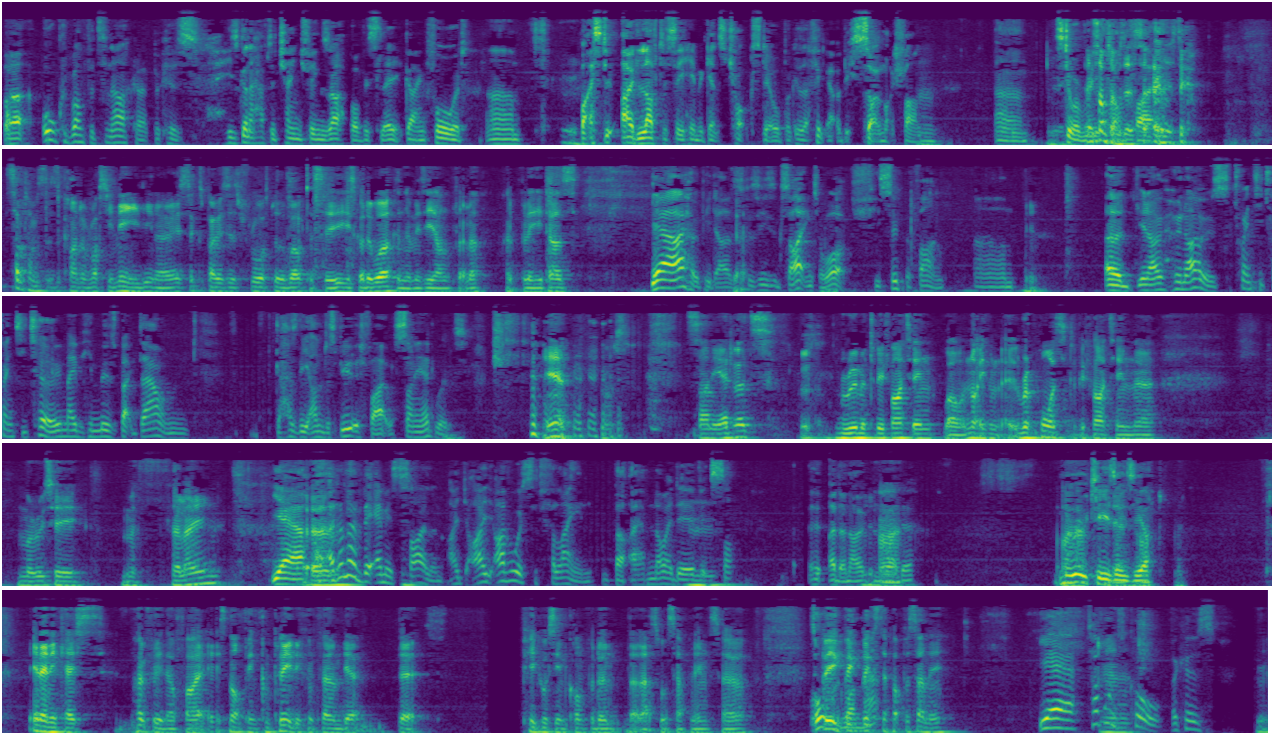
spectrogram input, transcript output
but awkward one for Tanaka because he's going to have to change things up, obviously, going forward. Um, but I st- I'd love to see him against Choc still because I think that would be so much fun. Um, still a And really sometimes fun it's, fight. it's the, sometimes it's the kind of Ross you need. You know, it's exposes flaws to the world to see. He's got to work on them as a young fella. Hopefully, he does. Yeah, I hope he does Yeah. because he's exciting to watch. He's super fun. Um, Yeah. uh, you know, who knows? 2022, maybe he moves back down and has the undisputed fight with Sonny Edwards. Yeah. Sonny Edwards, r- rumoured to be fighting, well, not even, uh, reported to be fighting uh, Moruti Mthalane. Yeah, I, I Um, don't know if the M is silent. I, I, I've always said Filane, but I have no idea if it's. uh, I don't know. No Uh, idea. I have- Maruti is yeah, easier. In any case, hopefully they'll fight. It's not been completely confirmed yet, but people seem confident that that's what's happening. So it's a big, big, big step up for Sonny. Yeah, tough one's Yeah. cool because Yeah.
